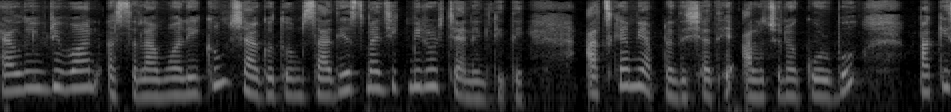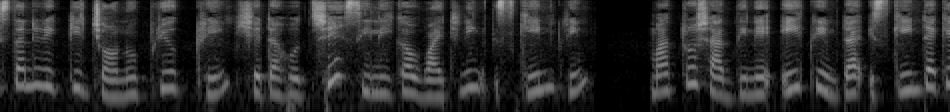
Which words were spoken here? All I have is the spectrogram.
হ্যালো এভরিওয়ান, আসসালামু আলাইকুম। স্বাগতম সাদিয়াস ম্যাজিক মিরর চ্যানেলটিতে। আজকে আমি আপনাদের সাথে আলোচনা করব পাকিস্তানের একটি জনপ্রিয় ক্রিম, সেটা হচ্ছে সিলিকা হোয়াইটেনিং স্কিন ক্রিম। মাত্র সাত দিনে এই ক্রিমটা স্কিনটাকে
